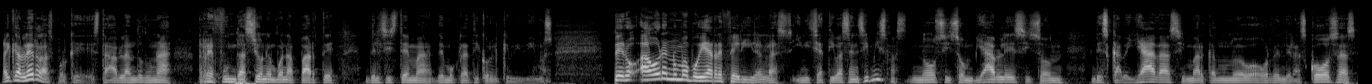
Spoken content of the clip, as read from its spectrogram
Hay que hablarlas porque está hablando de una refundación en buena parte del sistema democrático en el que vivimos. Pero ahora no me voy a referir a las iniciativas en sí mismas, no si son viables, si son descabelladas, si marcan un nuevo orden de las cosas,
